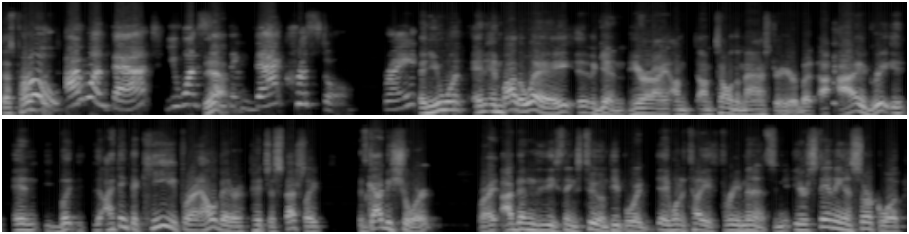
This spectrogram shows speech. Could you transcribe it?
That's perfect. Oh, I want that. You want something yeah. that crystal, right? And you want, and, and by the way, again, here I, I'm I'm telling the master here, but I, I agree. And but I think the key for an elevator pitch, especially, it's got to be short right? I've been to these things too, and people would they want to tell you three minutes, and you're standing in a circle of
